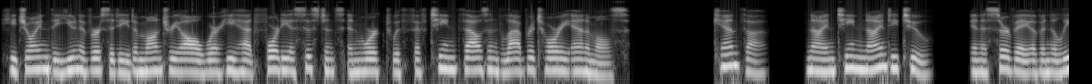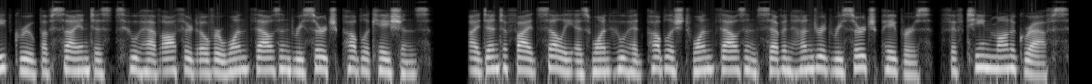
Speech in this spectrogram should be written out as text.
he joined the Université de Montréal where he had 40 assistants and worked with 15,000 laboratory animals. Cantha, 1992, in a survey of an elite group of scientists who have authored over 1,000 research publications, identified Selye as one who had published 1,700 research papers, 15 monographs,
